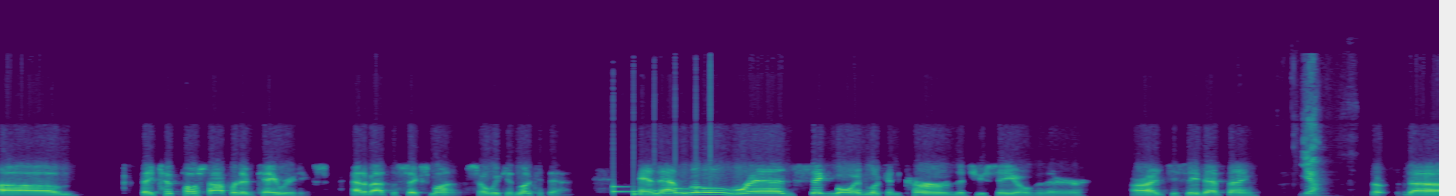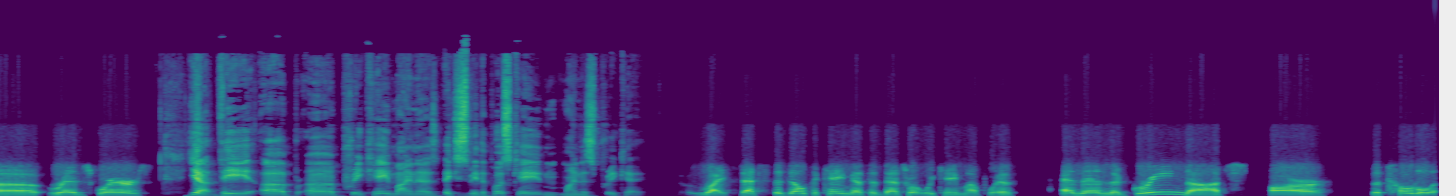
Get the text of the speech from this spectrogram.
um, they took postoperative K readings at about the six months. So we could look at that. And that little red sigmoid looking curve that you see over there. All right. You see that thing? Yeah, The, the red squares? yeah. The uh, uh, pre-K minus, excuse me, the post-K minus pre-K. Right. That's the delta K method. That's what we came up with. And then the green dots are the total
